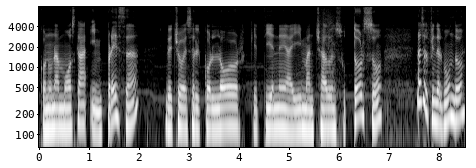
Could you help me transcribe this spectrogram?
con una mosca impresa. De hecho es el color que tiene ahí manchado en su torso. No es el fin del mundo.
